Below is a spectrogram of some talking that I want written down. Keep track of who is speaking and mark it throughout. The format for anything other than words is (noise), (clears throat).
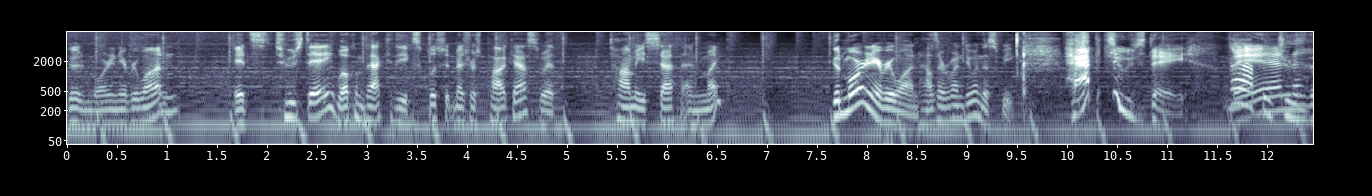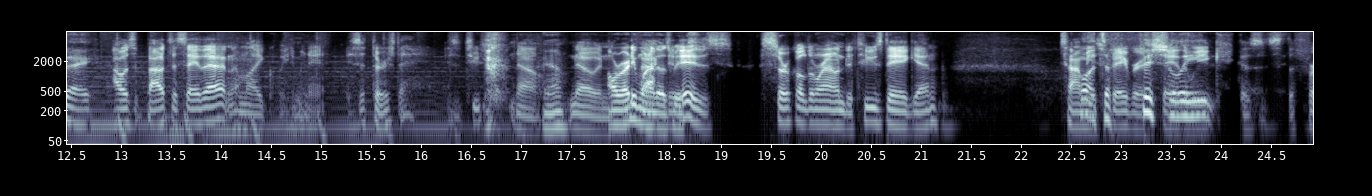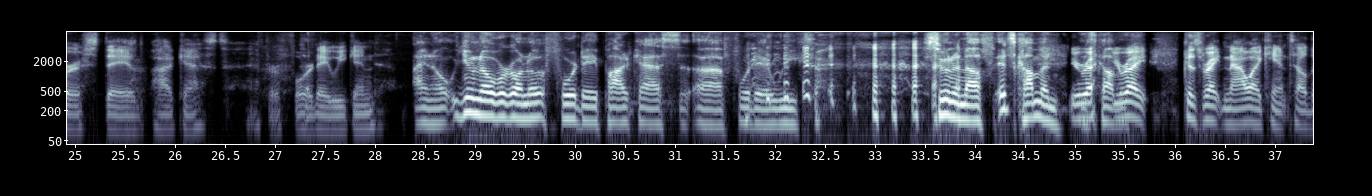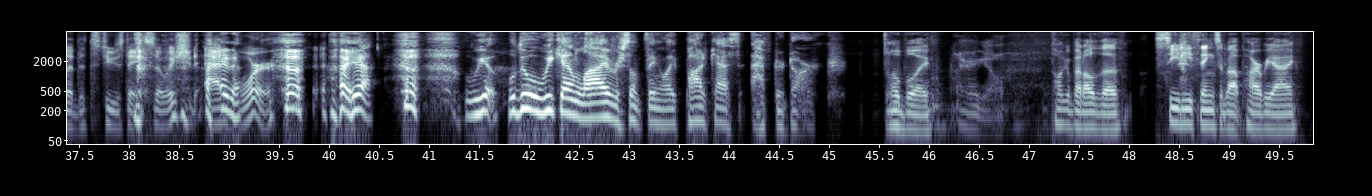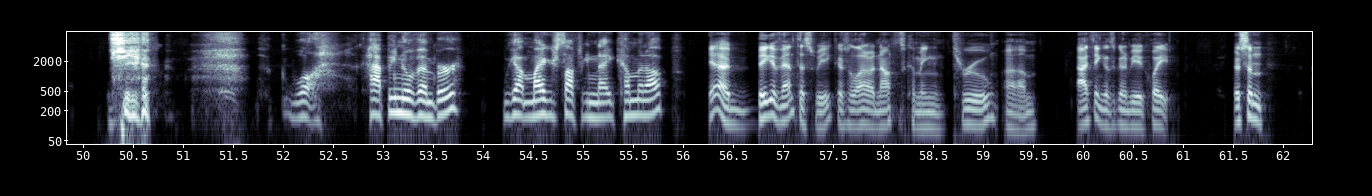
Speaker 1: Good morning, everyone. It's Tuesday. Welcome back to the Explicit Measures podcast with Tommy, Seth, and Mike. Good morning, everyone. How's everyone doing this week?
Speaker 2: Happy Tuesday, man!
Speaker 3: Happy Tuesday.
Speaker 2: I was about to say that, and I'm like, wait a minute, is it Thursday? Is it Tuesday? (laughs) No,
Speaker 1: Yeah.
Speaker 2: no. in
Speaker 1: Already one of those weeks.
Speaker 2: It is circled around to Tuesday again. Tommy's
Speaker 3: it's
Speaker 2: favorite day of the week because it's the first day of the podcast after a four day weekend.
Speaker 3: I know. You know we're going to a four day podcast, uh, four day a week (laughs) soon enough. It's coming.
Speaker 2: You're
Speaker 3: It's
Speaker 2: right.
Speaker 3: coming.
Speaker 2: You're right. Because right now I can't tell that it's Tuesday, so we should (laughs) add more. (laughs)
Speaker 3: yeah. We we'll do a weekend live or something like podcast after dark.
Speaker 1: Oh boy.
Speaker 2: There you go.
Speaker 1: Talk about all the seedy things about Power BI.
Speaker 3: well, happy November. We got Microsoft Ignite coming up.
Speaker 1: Yeah, big event this week. There's a lot of announcements coming through. Um, I think it's going to be a quite. There's some.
